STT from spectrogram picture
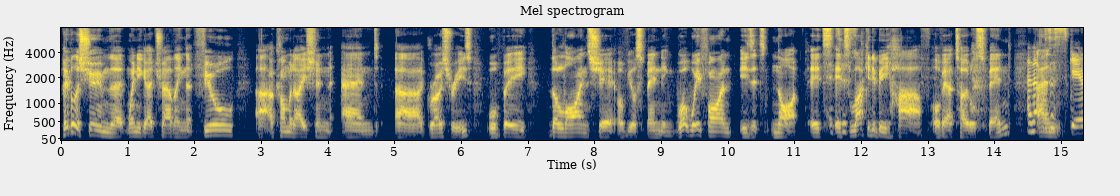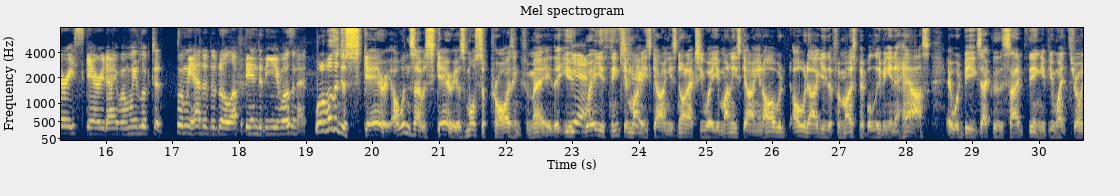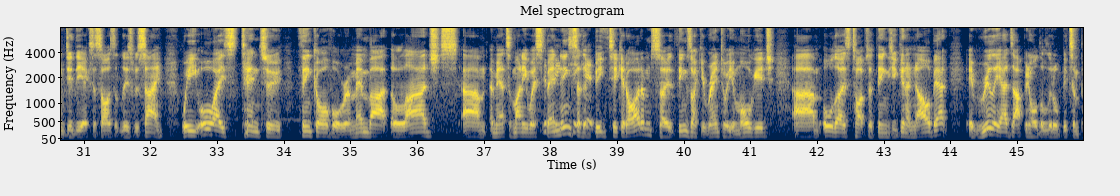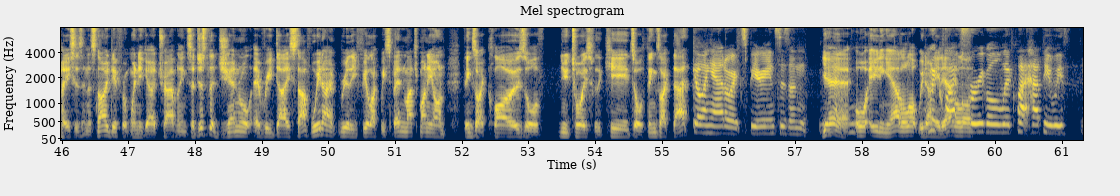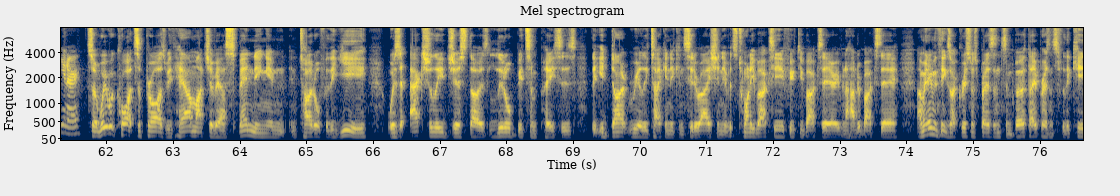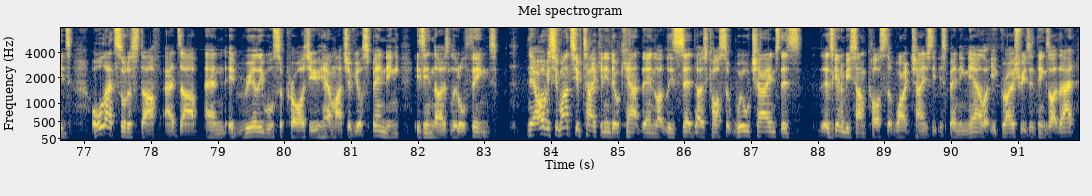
people assume that when you go traveling, that fuel, uh, accommodation, and uh, groceries will be the lion's share of your spending. What we find is it's not. It's It's it's, lucky to be half of our total spend. And that was a scary, scary day when we looked at when we added it all up at the end of the year, wasn't it? Well, it wasn't just scary. I wouldn't say it was scary. It was more surprising for me that you Yeah, where you think your true. money's going is not actually where your money's going. And I would I would argue that for most people living in a house, it would be exactly the same thing if you went through and did the exercise that Liz was saying. We always tend to think of or remember the large um, amounts of money we're spending, so the big ticket items, so things like your rent or your mortgage, um, all those types of things you're going to know about. It really adds up in all the little bits and pieces, and it's no different when you go traveling. So just the general everyday stuff, we don't really feel like we spend much money on things like clothes or new toys for the kids or things like that. Going out or experiences and Yeah, or eating out a lot. We don't eat out quite a lot. frugal. We're quite happy with you know So we were quite surprised with how much of our spending in, in total for the year was actually just those little bits and pieces that you don't really take into consideration. If it's 20 bucks here, 50 bucks there, even 100 bucks there. I mean, even things like Christmas presents and birthday presents for the kids, all that sort of stuff adds up and it really will surprise you how much of your spending is in those little things. Now, obviously, once you've taken into account, then, like Liz said, those costs that will change, there's there's going to be some costs that won't change that you're spending now, like your groceries and things like that.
